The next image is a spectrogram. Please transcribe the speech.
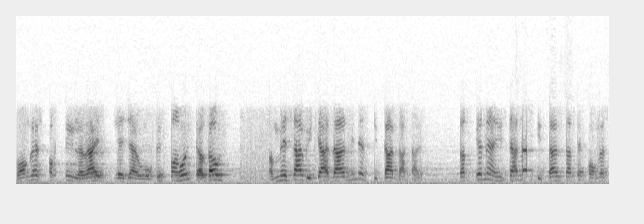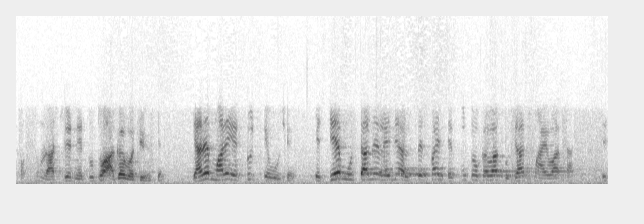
કોંગ્રેસ પક્ષની લડાઈ બે હજાર ઓગણીસમાં હોય કે અગાઉ હંમેશા વિચારધારાની ને સિદ્ધાંત આધારિત સત્ય અને અહિંસાના સિદ્ધાંત સાથે કોંગ્રેસ પક્ષનું રાષ્ટ્રીય નેતૃત્વ આગળ વધ્યું છે. ત્યારે મારે એટલું જ કહેવું છે કે જે મુદ્દાને લઈને અલ્પેશભાઈ નેતૃત્વ કરવા ગુજરાતમાં આવ્યા હતા એ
